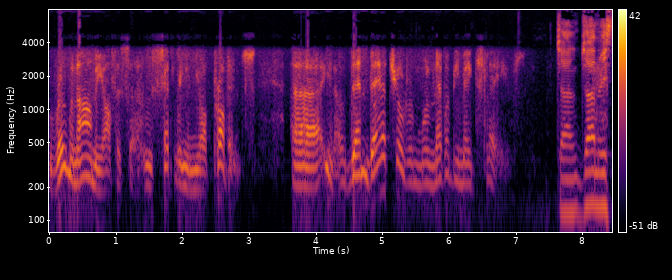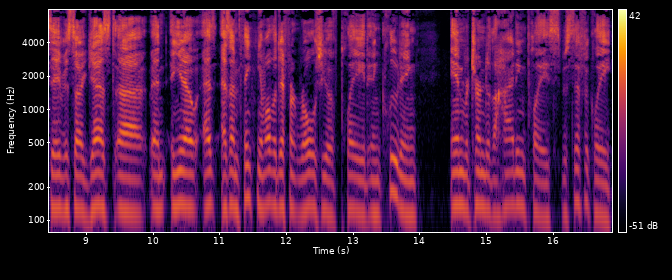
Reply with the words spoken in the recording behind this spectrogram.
Roman army officer who's settling in your province, uh, you know, then their children will never be made slaves. John John Rhys Davis, our guest, uh, and, and you know, as as I'm thinking of all the different roles you have played, including in Return to the Hiding Place specifically,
